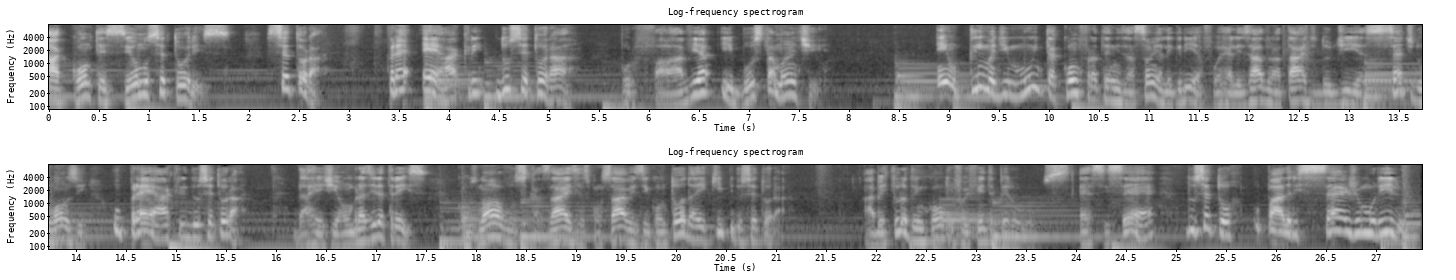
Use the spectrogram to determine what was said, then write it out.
Aconteceu nos setores. Setor A. Pré-EACRE do Setor A, por Flávia e Bustamante. Em um clima de muita confraternização e alegria, foi realizado na tarde do dia 7 do 11 o pré-acre do setor A, da região Brasília 3, com os novos casais responsáveis e com toda a equipe do setor A. A abertura do encontro foi feita pelo SCE do setor, o padre Sérgio Murilho,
